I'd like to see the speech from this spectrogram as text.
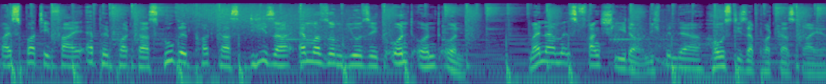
Bei Spotify, Apple Podcasts, Google Podcasts, Deezer, Amazon Music und, und, und. Mein Name ist Frank Schlieder und ich bin der Host dieser Podcast-Reihe,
